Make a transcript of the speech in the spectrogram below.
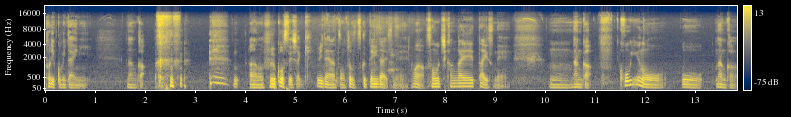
トリコみたいに、なんか あの、フルコースでしたっけ？みたいなやつもちょっと作ってみたいですね。まあ、そのうち考えたいですね。うん、なんか、こういうのを、なんか、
